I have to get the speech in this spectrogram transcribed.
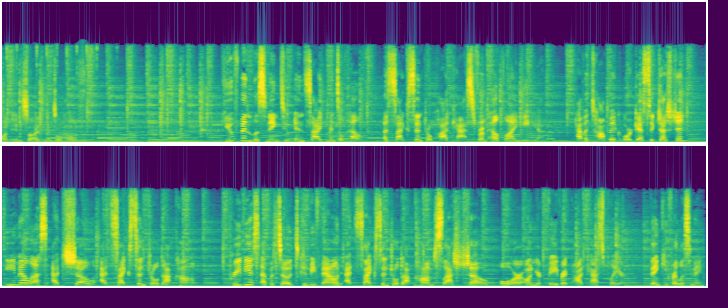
on Inside Mental Health. You've been listening to Inside Mental Health a Psych Central podcast from Healthline Media. Have a topic or guest suggestion? Email us at show at psychcentral.com. Previous episodes can be found at psychcentral.com slash show or on your favorite podcast player. Thank you for listening.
